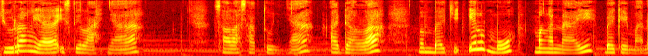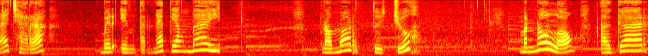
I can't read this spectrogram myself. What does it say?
jurang ya istilahnya. Salah satunya adalah membagi ilmu mengenai bagaimana cara berinternet yang baik. Nomor 7 menolong agar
